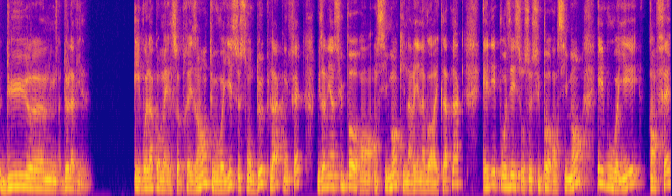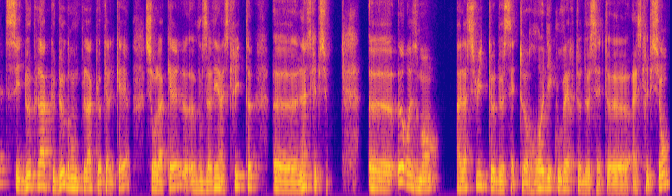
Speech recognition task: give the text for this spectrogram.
du euh, de la ville. Et voilà comment elle se présente. Vous voyez, ce sont deux plaques en fait. Vous avez un support en, en ciment qui n'a rien à voir avec la plaque. Elle est posée sur ce support en ciment et vous voyez qu'en fait, c'est deux plaques, deux grandes plaques calcaires sur laquelle vous avez inscrite euh, l'inscription. Euh, heureusement, à la suite de cette redécouverte de cette euh, inscription,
